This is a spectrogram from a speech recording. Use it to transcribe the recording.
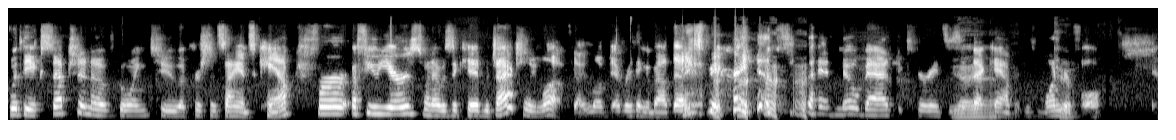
with the exception of going to a Christian Science camp for a few years when I was a kid, which I actually loved. I loved everything about that experience. I had no bad experiences yeah, at that yeah. camp. It was wonderful. Sure.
